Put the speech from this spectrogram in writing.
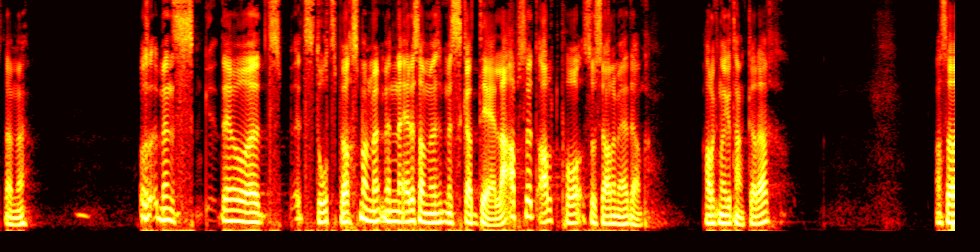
Stemmer. Men det er jo et, et stort spørsmål, men, men er det sånn at vi skal dele absolutt alt på sosiale medier? Har dere noen tanker der? Altså,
